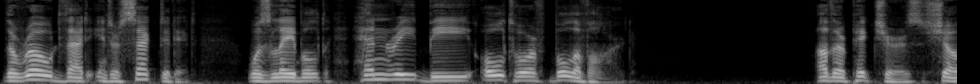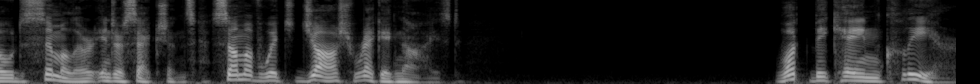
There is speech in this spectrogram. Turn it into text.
The road that intersected it was labeled Henry B. Oltorf Boulevard. Other pictures showed similar intersections, some of which Josh recognized. What became clear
